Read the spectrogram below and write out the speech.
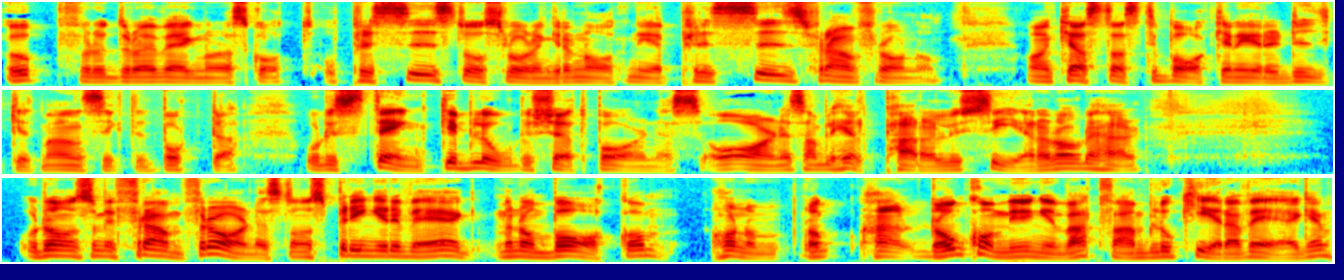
upp för att dra iväg några skott. Och precis då slår en granat ner precis framför honom. Och han kastas tillbaka ner i diket med ansiktet borta. Och det stänker blod och kött på Arnes. Och Arnes han blir helt paralyserad av det här och de som är framför Arnes, de springer iväg, men de bakom honom, de, han, de kommer ju ingen vart för han blockerar vägen.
